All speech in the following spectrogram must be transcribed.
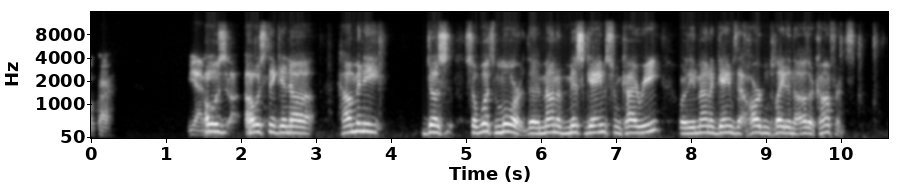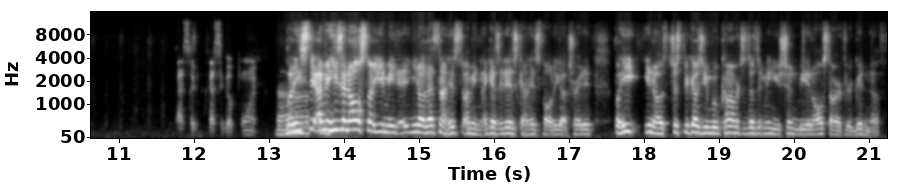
Okay. Yeah, I, mean, I was I was thinking, uh, how many does so? What's more, the amount of missed games from Kyrie or the amount of games that Harden played in the other conference? That's a that's a good point. But he's uh, I mean he's an all star. You mean you know that's not his. I mean I guess it is kind of his fault he got traded. But he you know it's just because you move conferences doesn't mean you shouldn't be an all star if you're good enough.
